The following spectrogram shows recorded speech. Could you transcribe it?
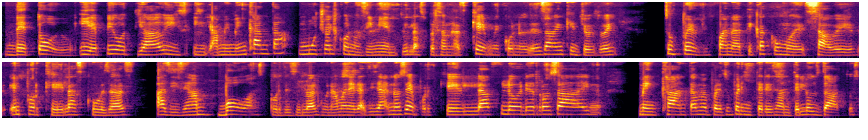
de todo. Y he pivoteado y, y, a mí me encanta mucho el conocimiento y las personas que me conocen saben que yo soy súper fanática como de saber el porqué de las cosas, así sean bobas, por decirlo de alguna manera, así sea, no sé, por qué la flor es rosada y me encanta, me parece súper interesante los datos.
